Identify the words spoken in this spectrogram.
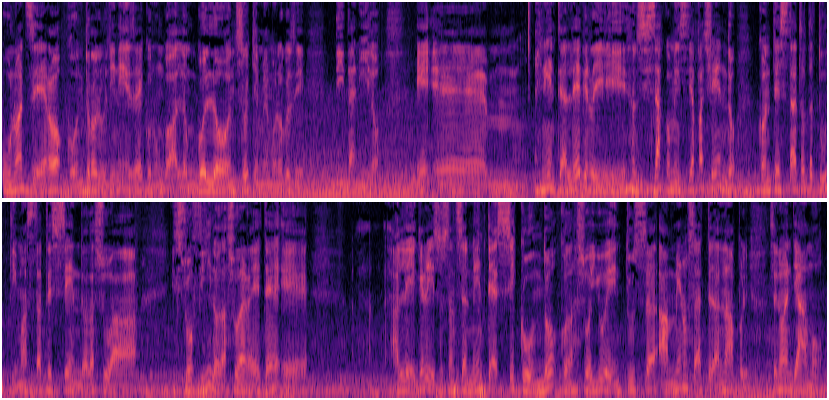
1-0 contro l'Udinese con un gol, un gollonzo, chiamiamolo così, di Danilo. E, ehm, niente, Allegri non si sa come stia facendo, contestato da tutti, ma sta tessendo sua, il suo filo, la sua rete e eh, Allegri sostanzialmente è secondo con la sua Juventus a meno 7 dal Napoli. Se noi andiamo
